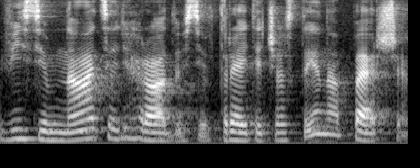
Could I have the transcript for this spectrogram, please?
18 градусів? Третя частина перше.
